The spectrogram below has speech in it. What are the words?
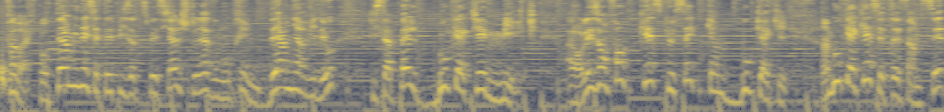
Enfin bref, pour terminer cet épisode spécial, je tenais à vous montrer une dernière vidéo qui s'appelle Bukake Milk. Alors les enfants, qu'est-ce que c'est qu'un bukake un bukake, c'est très simple, c'est...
